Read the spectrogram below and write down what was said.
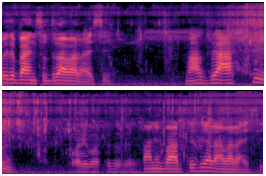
ওই যে বাইন সুদ্রা আবার আইছে। মাছ যে আসছি পানি বাড়তেছে পানি বাড়তেছে আর আবার আইছে।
